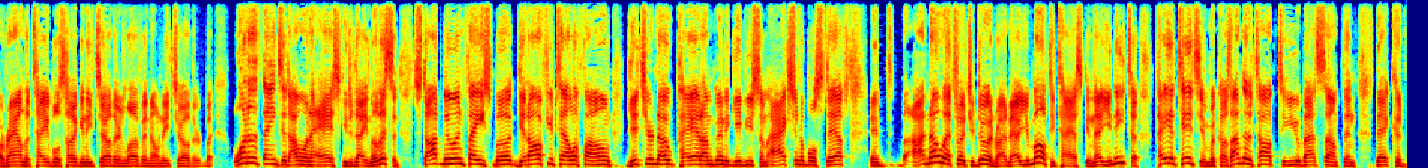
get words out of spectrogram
around the tables, hugging each other and loving on each other. But one of the things that I want to ask you today now, listen, stop doing Facebook, get off your telephone, get your notepad. I'm going to give you some actionable steps. And I know that's what you're doing right now. You're multitasking. Now you need to pay attention because I'm going to talk to you about something that could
